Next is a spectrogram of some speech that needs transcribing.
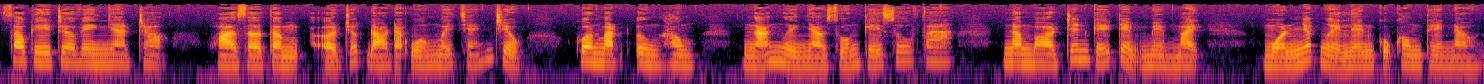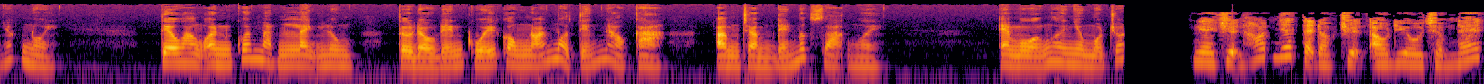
Sau khi trở về nhà trọ, Hòa sơ tâm ở trước đó đã uống mấy chén rượu, khuôn mặt ửng hồng, ngã người nhào xuống ghế sofa, nằm bò trên ghế đệm mềm mại, muốn nhấc người lên cũng không thể nào nhấc nổi. Tiêu Hoàng Ân khuôn mặt lạnh lùng, từ đầu đến cuối không nói một tiếng nào cả, âm trầm đến mức dọa người. Em uống hơi nhiều một chút. Nghe chuyện hot nhất tại đọc truyện audio.net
